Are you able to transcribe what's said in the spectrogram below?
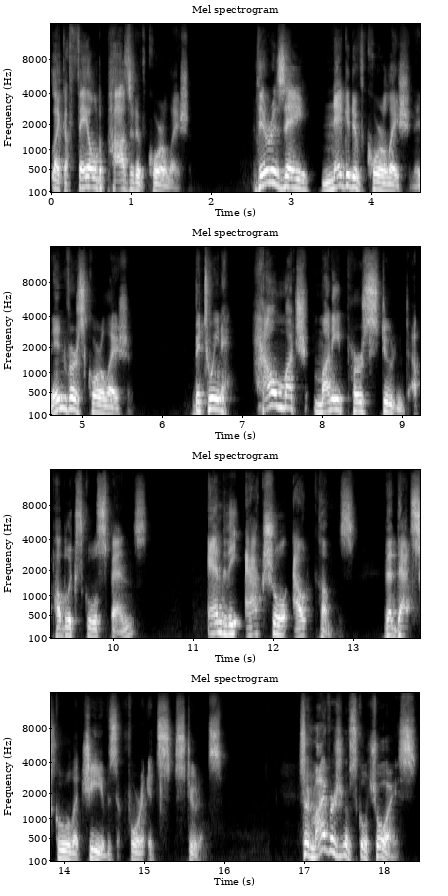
like a failed positive correlation, there is a negative correlation, an inverse correlation between how much money per student a public school spends and the actual outcomes that that school achieves for its students. So in my version of school choice,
